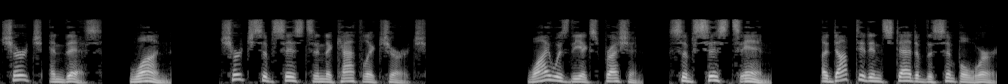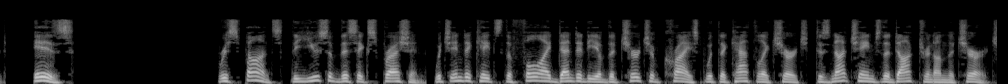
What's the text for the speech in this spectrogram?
Church, and this one Church subsists in the Catholic Church. Why was the expression, subsists in, adopted instead of the simple word, is? Response, the use of this expression, which indicates the full identity of the Church of Christ with the Catholic Church, does not change the doctrine on the Church.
